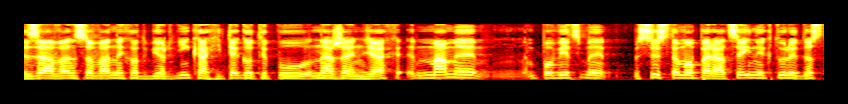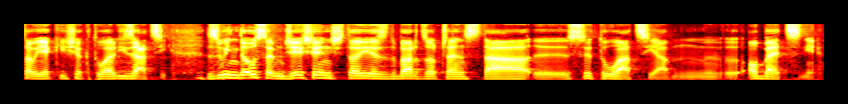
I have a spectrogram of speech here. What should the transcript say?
zaawansowanych odbiornikach i tego typu narzędziach. Mamy powiedzmy system operacyjny, który dostał jakiejś aktualizacji. Z Windowsem 10 to jest bardzo częsta sytuacja obecnie.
